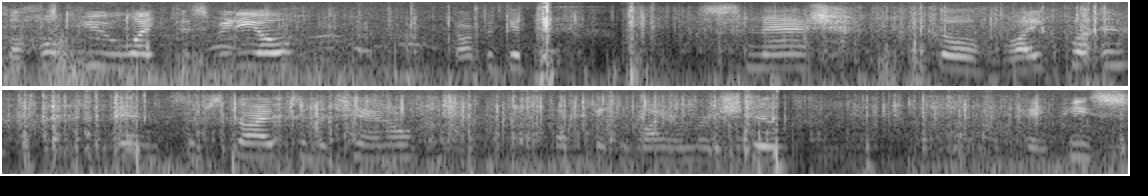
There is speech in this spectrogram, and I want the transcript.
So hope you like this video. Don't forget to smash the like button and subscribe to the channel. Don't forget to buy your merch too. Okay, peace.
